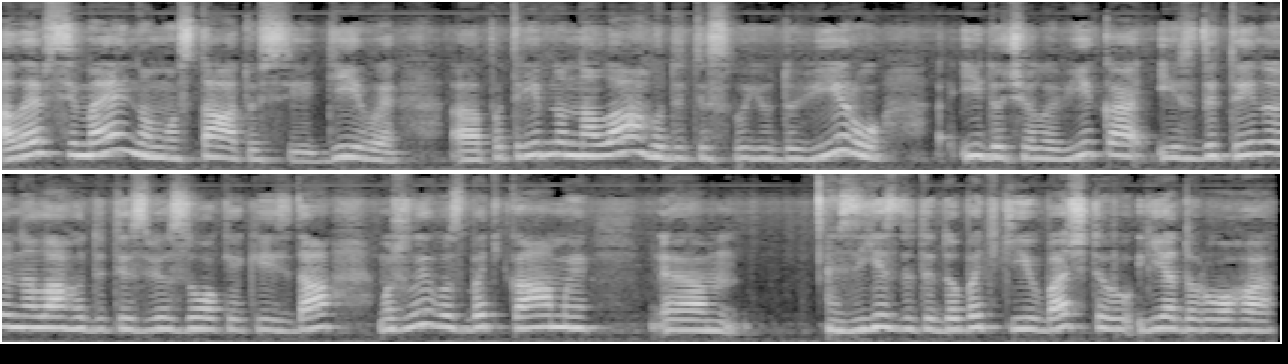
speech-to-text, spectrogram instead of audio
Але в сімейному статусі діви Е, Потрібно налагодити свою довіру і до чоловіка, і з дитиною налагодити зв'язок якийсь, да? можливо, з батьками. ем, з'їздити до батьків. Бачите, є дорога,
